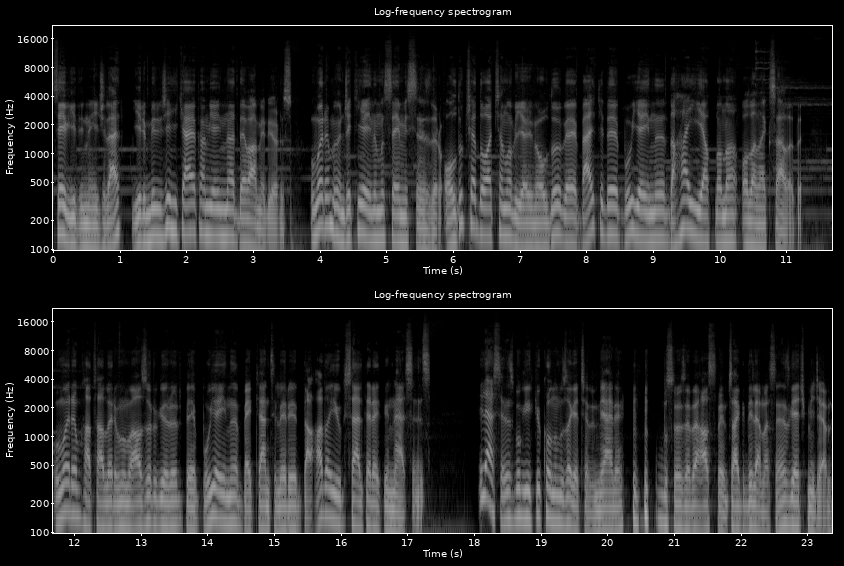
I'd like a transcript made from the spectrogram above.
Sevgili dinleyiciler, 21. Hikaye FM yayınına devam ediyoruz. Umarım önceki yayınımı sevmişsinizdir. Oldukça doğaçlama bir yayın oldu ve belki de bu yayını daha iyi yapmama olanak sağladı. Umarım hatalarımı mazur görür ve bu yayını beklentileri daha da yükselterek dinlersiniz. Dilerseniz bugünkü konumuza geçelim yani. bu söze de hastayım. Sanki dilemezseniz geçmeyeceğim.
